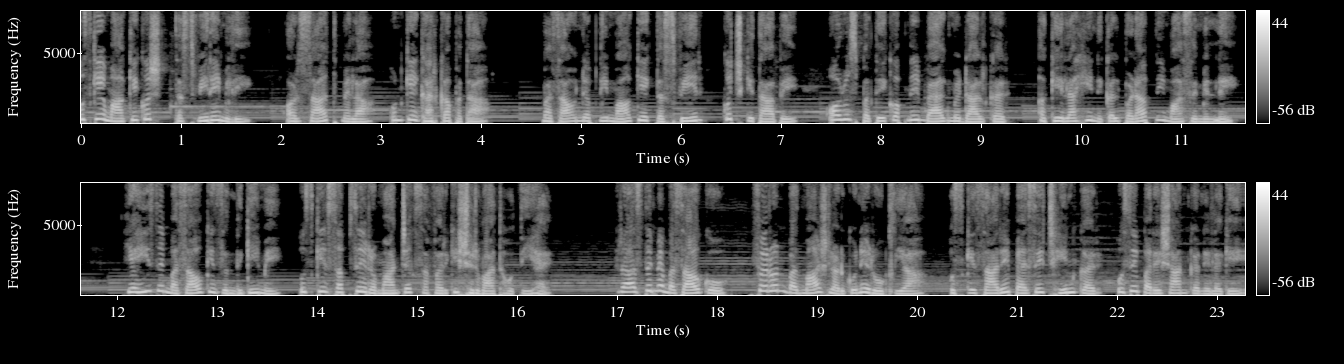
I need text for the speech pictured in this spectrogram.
उसके माँ की कुछ तस्वीरें मिली और साथ मिला उनके घर का पता। मसाओ ने अपनी माँ की एक तस्वीर, कुछ किताबें और उस पते को अपने बैग में डालकर अकेला ही निकल पड़ा अपनी माँ से मिलने। यहीं से मसाओ की ज़िंदगी में उसके सबसे रोमांचक सफ़र की शुरुआत होती है। रास्ते में मसाओ को फिर उन बदमाश लड़कों ने रोक लिया। उसके सारे पैसे छीन कर उसे परेशान करने लगे।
